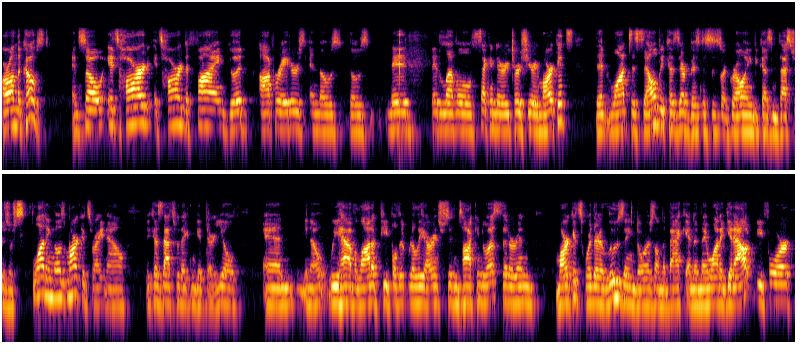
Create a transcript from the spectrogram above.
are on the coast, and so it's hard it's hard to find good operators in those those mid mid level secondary tertiary markets that want to sell because their businesses are growing because investors are flooding those markets right now because that's where they can get their yield. And you know we have a lot of people that really are interested in talking to us that are in markets where they're losing doors on the back end and they want to get out before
